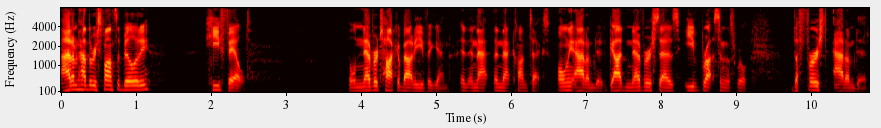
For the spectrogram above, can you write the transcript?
Adam had the responsibility, he failed. will never talk about Eve again in, in, that, in that context. Only Adam did. God never says Eve brought sin in this world. The first Adam did.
